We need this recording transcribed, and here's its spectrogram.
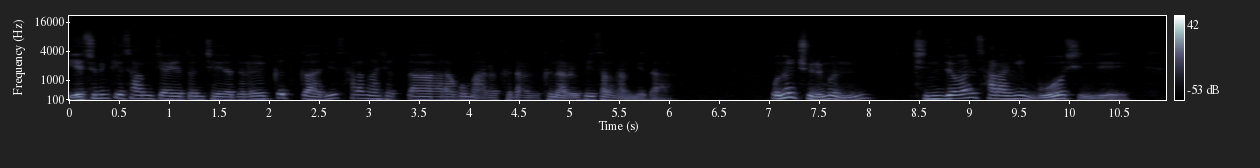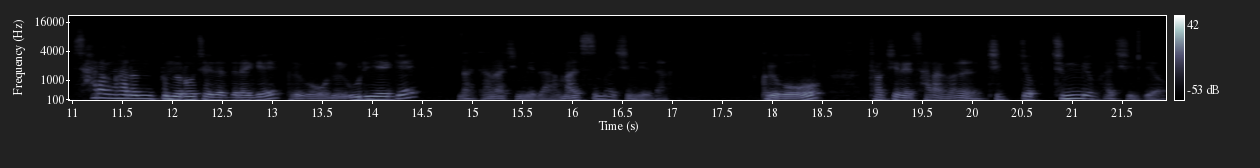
예수님께서 함께하였던 제자들을 끝까지 사랑하셨다라고 말을 그날을 회상합니다. 오늘 주님은 진정한 사랑이 무엇인지 사랑하는 분으로 제자들에게 그리고 오늘 우리에게 나타나십니다. 말씀하십니다. 그리고 당신의 사랑을 직접 증명하시죠.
